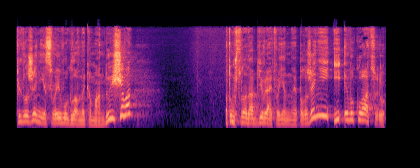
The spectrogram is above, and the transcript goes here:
предложение своего главнокомандующего о том, что надо объявлять военное положение и эвакуацию.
